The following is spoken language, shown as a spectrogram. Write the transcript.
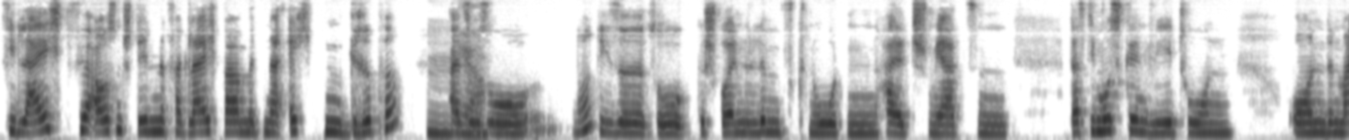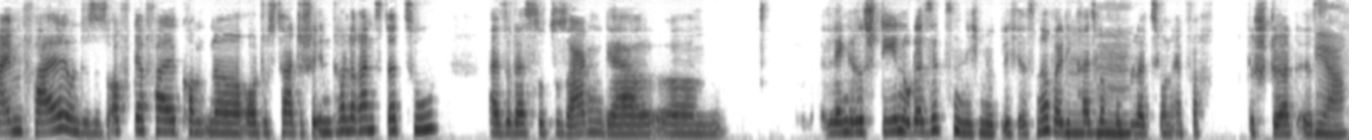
Vielleicht für Außenstehende vergleichbar mit einer echten Grippe. Mhm, also ja. so, ne, diese so geschwollene Lymphknoten, Halsschmerzen, dass die Muskeln wehtun. Und in meinem Fall, und das ist oft der Fall, kommt eine orthostatische Intoleranz dazu. Also dass sozusagen der ähm, längeres Stehen oder Sitzen nicht möglich ist, ne? weil die mhm. Kreislaufregulation einfach gestört ist. Ja.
